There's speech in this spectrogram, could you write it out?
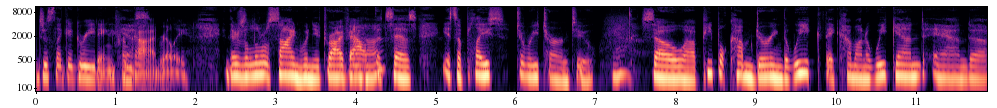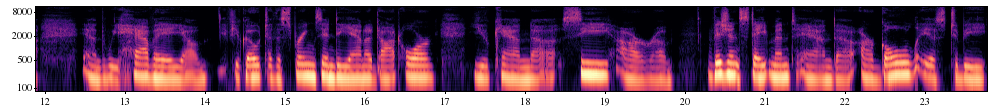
just like a greeting from yes. God, really. And there's a little sign when you drive out uh-huh. that says it's a place to return to. Yeah. So uh, people come during the week, they come on a weekend, and uh, and we have a. Um, if you go to the springsindiana.org, you can uh, see our um, vision statement, and uh, our goal is to be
